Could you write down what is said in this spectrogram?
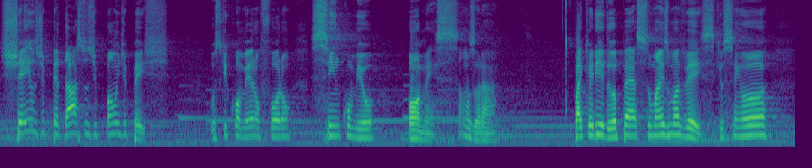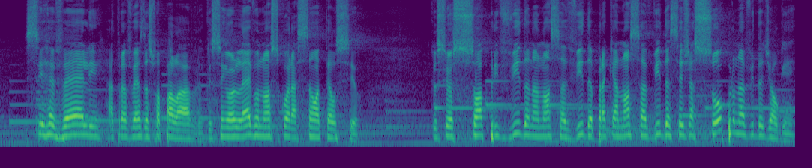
cheios de pedaços de pão e de peixe. Os que comeram foram cinco mil homens. Vamos orar. Pai querido, eu peço mais uma vez que o Senhor se revele através da Sua palavra, que o Senhor leve o nosso coração até o seu, que o Senhor sopre vida na nossa vida, para que a nossa vida seja sopro na vida de alguém.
